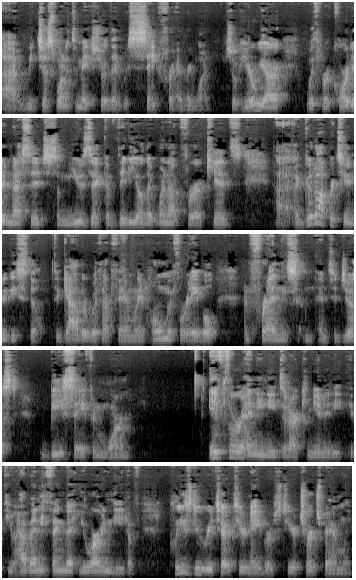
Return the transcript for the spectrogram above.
uh, we just wanted to make sure that it was safe for everyone. So here we are with recorded message, some music, a video that went up for our kids. Uh, a good opportunity still to gather with our family at home if we're able, and friends, and, and to just be safe and warm if there are any needs in our community, if you have anything that you are in need of, please do reach out to your neighbors, to your church family.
